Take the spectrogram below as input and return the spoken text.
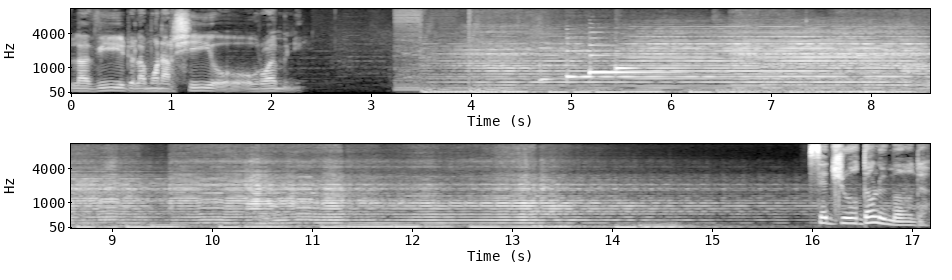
la vie de la monarchie au Royaume-Uni. Jours dans le monde.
